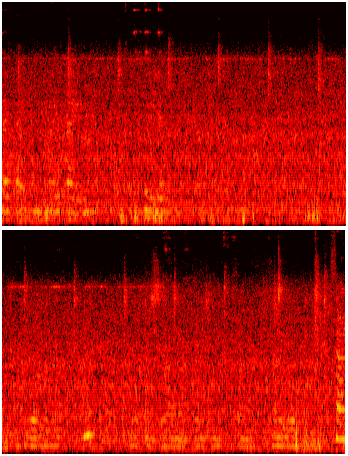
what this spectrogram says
काय करायचं माहीत आहे. हं? सांग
